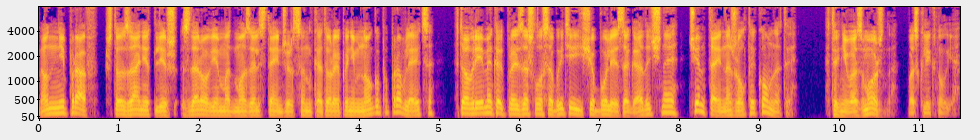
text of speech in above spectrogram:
он не прав, что занят лишь здоровьем мадемуазель Стейнджерсон, которая понемногу поправляется, в то время как произошло событие еще более загадочное, чем тайна желтой комнаты. «Это невозможно!» — воскликнул я.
